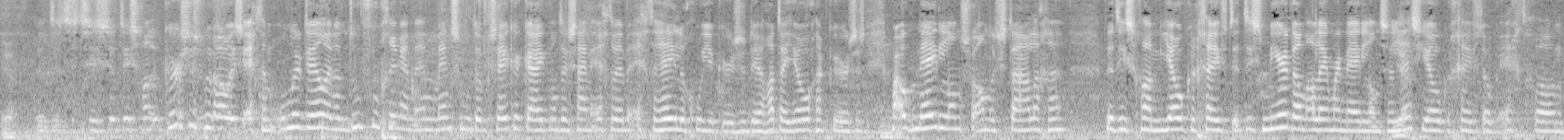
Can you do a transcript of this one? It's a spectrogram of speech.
Ja. het, het, is, het is het cursusbureau is echt een onderdeel en een toevoeging. En, en mensen moeten ook zeker kijken, want er zijn echt, we hebben echt hele goede cursussen. De Hatha Yoga cursus, maar ook Nederlands voor anderstaligen. Dat is gewoon, Joke geeft, het is meer dan alleen maar Nederlandse Ja. les. Joke geeft ook echt gewoon,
